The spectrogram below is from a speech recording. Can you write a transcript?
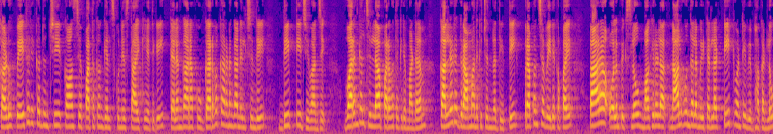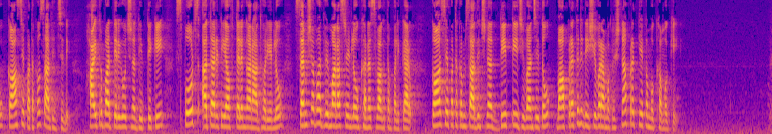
కడు పేదరిక నుంచి కాంస్య పథకం గెలుచుకునే స్థాయికి ఎదిగి తెలంగాణకు గర్వకారణంగా నిలిచింది దీప్తి జీవాంజీ వరంగల్ జిల్లా పర్వతగిరి మండలం కల్లెడ గ్రామానికి చెందిన దీప్తి ప్రపంచ వేదికపై పారా ఒలింపిక్స్లో మహిళల నాలుగు వందల మీటర్ల టీ ట్వంటీ విభాగంలో కాంస్య పథకం సాధించింది. హైదరాబాద్ తిరిగి వచ్చిన దీప్తికి స్పోర్ట్స్ అథారిటీ ఆఫ్ తెలంగాణ ఆధ్వర్యంలో శంషాబాద్ విమానాశ్రయంలో ఘన స్వాగతం పలికారు. కాంస్య పథకం సాధించిన దీప్తి జీవాంజీతో మా ప్రతినిధి శివరామకృష్ణ ప్రత్యేక ముఖాముఖి.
